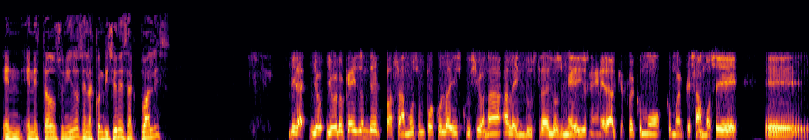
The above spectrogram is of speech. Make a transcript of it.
en, Estados Unidos en las condiciones actuales? Mira, yo, yo creo que ahí es donde pasamos un poco la discusión a, la industria de los medios en general, que fue como, como empezamos eh, eh,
